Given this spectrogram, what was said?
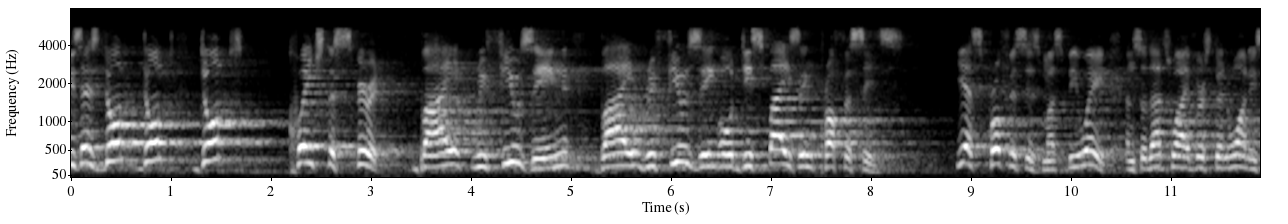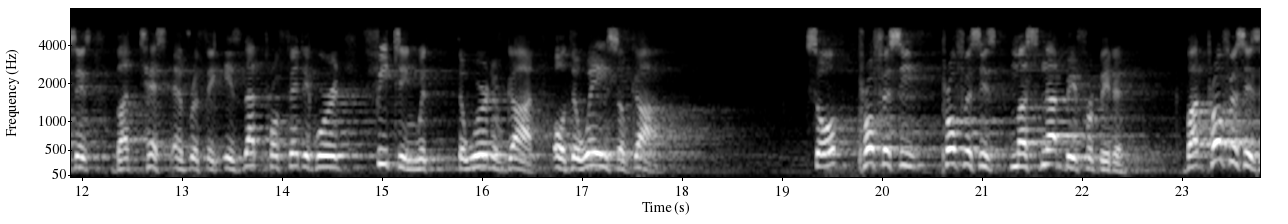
He says, don't, don't, don't quench the spirit by refusing, by refusing or despising prophecies. Yes, prophecies must be weighed. And so that's why verse 21 he says, But test everything. Is that prophetic word fitting with the word of God or the ways of God? So prophecy, prophecies must not be forbidden. But prophecies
